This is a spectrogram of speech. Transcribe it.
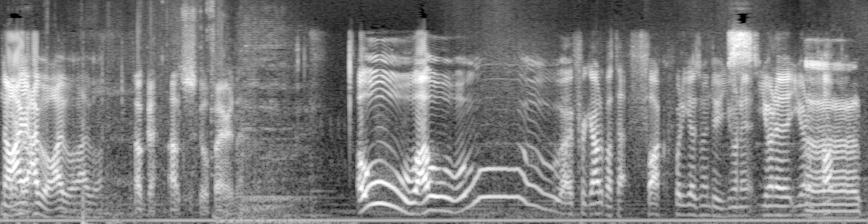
No, I, I will. I will. I will. Okay, I'll just go fire then. Oh, oh, oh, I forgot about that. Fuck. What do you guys want to do? You wanna, you wanna, you wanna pump? Uh,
